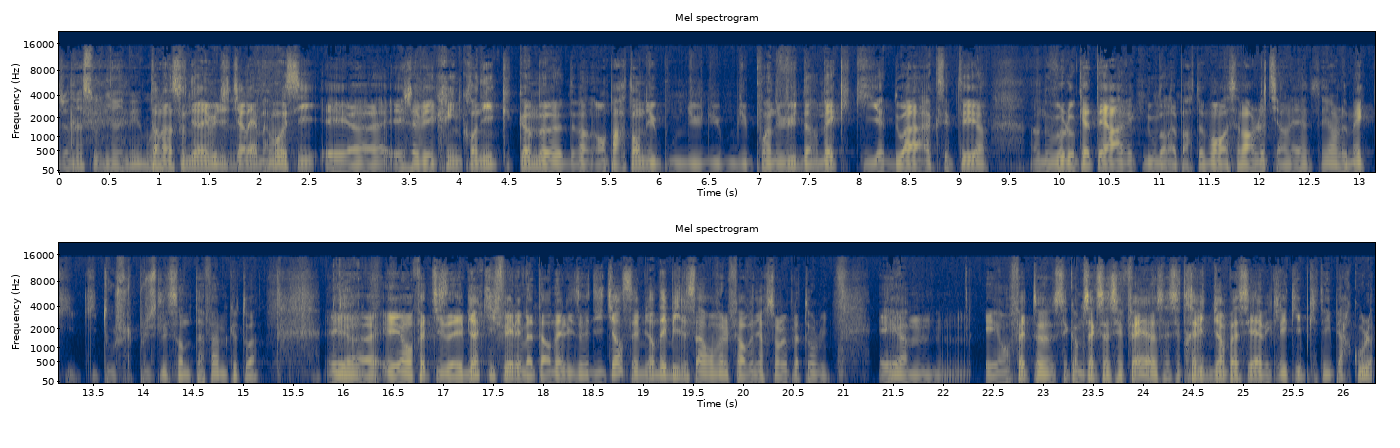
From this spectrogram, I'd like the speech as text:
J'en ai- un souvenir ému. T'en as un souvenir ému du tire-lait Bah moi aussi. Et, euh, et j'avais écrit une chronique comme euh, en partant du, du, du, du point de vue d'un mec qui doit accepter un, un nouveau locataire avec nous dans l'appartement, à savoir le tire-lait, c'est-à-dire le mec qui, qui touche plus les seins de ta femme que toi. Et, euh, et en fait, ils avaient bien kiffé les maternelles. Ils avaient dit tiens, c'est bien débile ça, on va le faire venir sur le plateau lui. Et, euh, et en fait, euh, c'est comme ça que ça s'est fait. Ça s'est très vite bien passé avec l'équipe qui était hyper cool.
